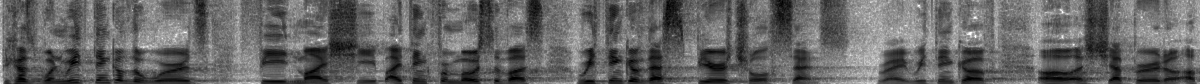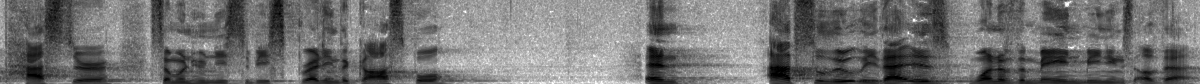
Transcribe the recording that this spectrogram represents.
Because when we think of the words, feed my sheep, I think for most of us, we think of that spiritual sense, right? We think of uh, a shepherd, a pastor, someone who needs to be spreading the gospel. And absolutely, that is one of the main meanings of that.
